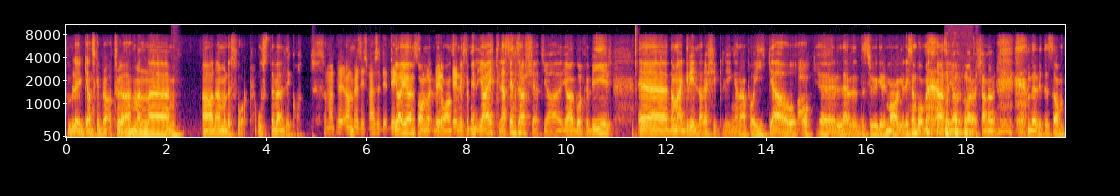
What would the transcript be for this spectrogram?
Blev ganska bra tror jag, men eh, ja, nej, men det är svårt. Ost är väldigt gott. Så. men, ja, precis. Men alltså, det, det, Jag är ju en sån det- vegan som liksom jag äcklas inte av kött. Jag, jag går förbi eh, de här grillade kycklingarna på Ica och, Ja. och eh, det suger i magen liksom på mig. Alltså jag bara känner, det är lite som,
